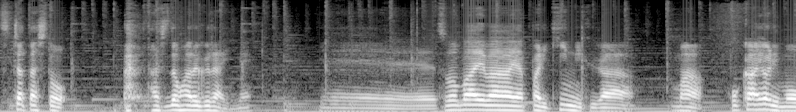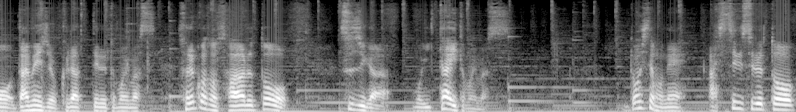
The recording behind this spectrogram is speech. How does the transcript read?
釣っちゃった人 立ち止まるぐらいにね、えーその場合はやっぱり筋肉がまあ他よりもダメージを食らってると思います。それこそ触ると筋がもう痛いと思います。どうしてもね足つりすると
